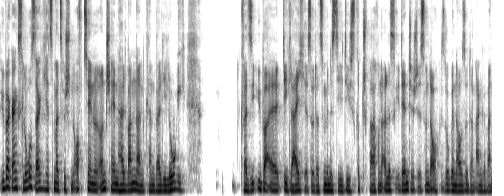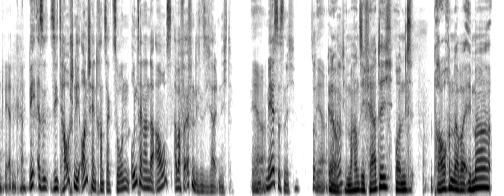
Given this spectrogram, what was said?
übergangslos, sage ich jetzt mal, zwischen Off-Chain und On-Chain halt wandern kann, weil die Logik quasi überall die gleiche ist oder zumindest die, die Skriptsprache und alles identisch ist und auch so genauso dann angewandt werden kann. Nee, also sie tauschen die on-chain-Transaktionen untereinander aus, aber veröffentlichen sich halt nicht. Ja. Mehr ist es nicht. So, Ja. Genau, ne? die machen sie fertig und brauchen aber immer,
